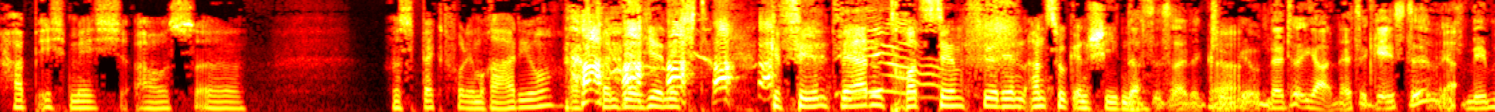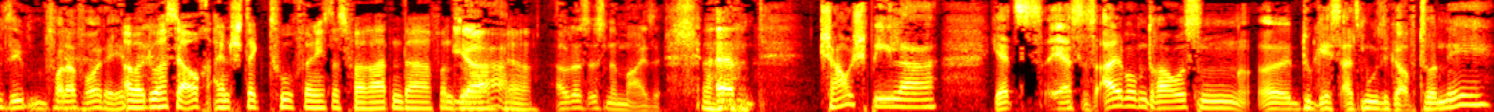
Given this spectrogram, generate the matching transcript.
habe ich mich aus äh, Respekt vor dem Radio, auch wenn wir hier nicht gefilmt werden, ja. trotzdem für den Anzug entschieden. Das ist eine kluge ja. und nette, ja, nette Geste. Ja. Ich nehme sie voller Freude hin. Aber du hast ja auch ein Stecktuch, wenn ich das verraten darf und so. Ja, ja. aber das ist eine Meise. Ähm, Schauspieler, jetzt erstes Album draußen, äh, du gehst als Musiker auf Tournee.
